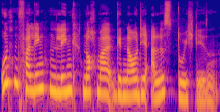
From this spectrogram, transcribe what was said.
unten verlinkten Link nochmal genau dir alles durchlesen.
